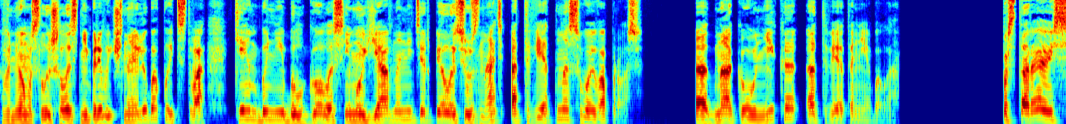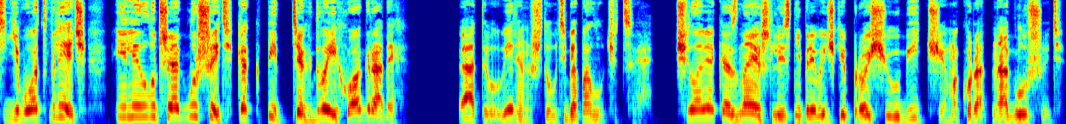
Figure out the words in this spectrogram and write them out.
В нем слышалось непривычное любопытство. Кем бы ни был голос, ему явно не терпелось узнать ответ на свой вопрос. Однако у Ника ответа не было. «Постараюсь его отвлечь, или лучше оглушить, как Пит тех двоих у ограды». «А ты уверен, что у тебя получится?» Человека, знаешь ли, с непривычки проще убить, чем аккуратно оглушить.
